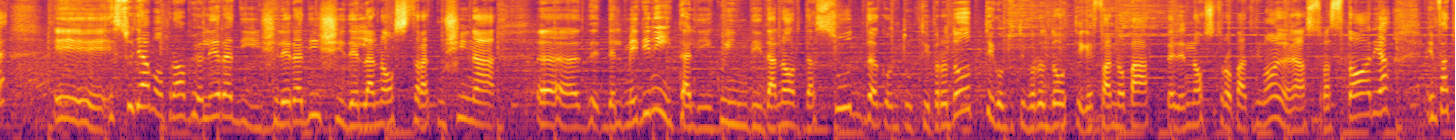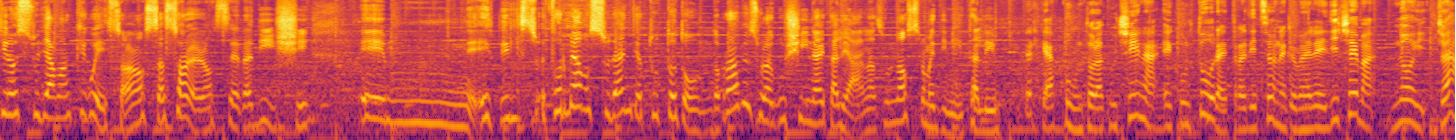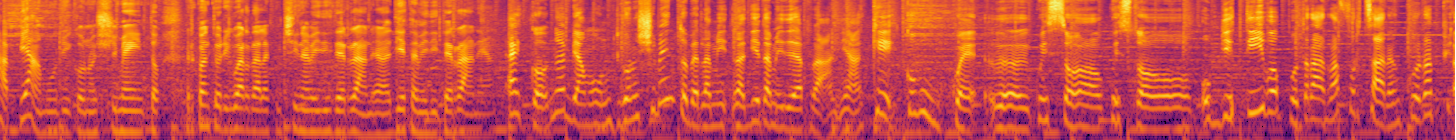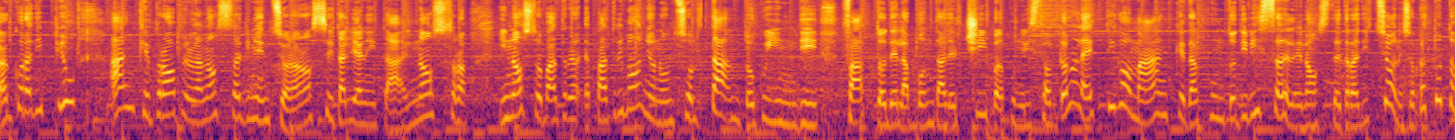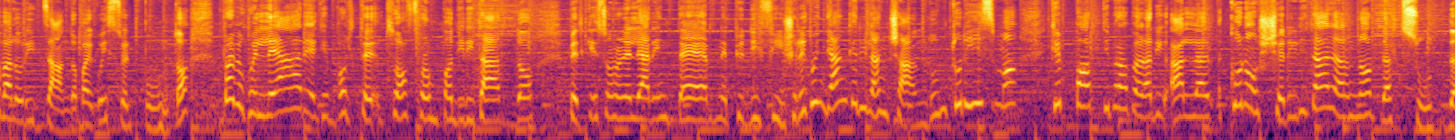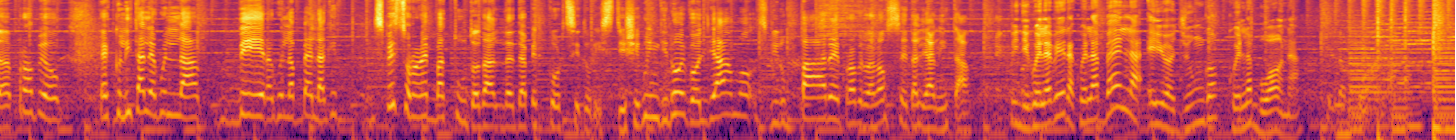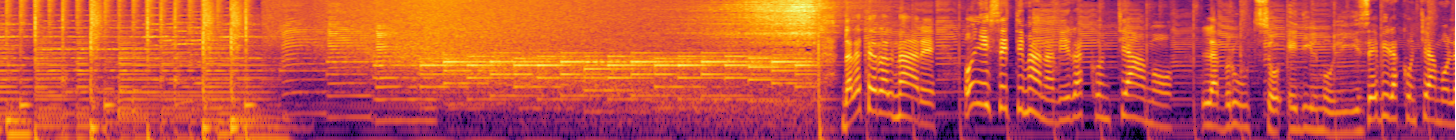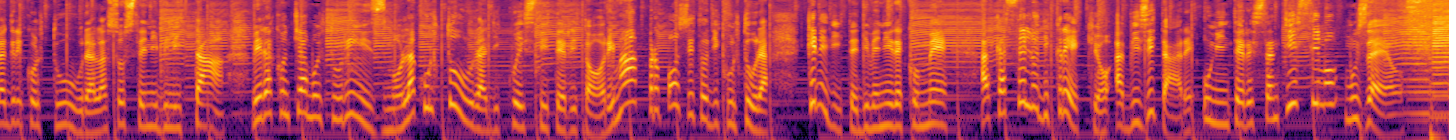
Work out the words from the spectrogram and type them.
e studiamo proprio le radici, le radici della nostra cucina eh, del Made in Italy, quindi da nord a sud con tutti i prodotti, con tutti i prodotti che fanno parte del nostro patrimonio, della nostra storia. Infatti noi studiamo anche questo, la nostra storia, le nostre radici e, mm, e, e, formiamo studenti a tutto tondo proprio sulla cucina italiana, sul nostro Made in Italy. Perché appunto la cucina è cultura e tradizione come lei diceva, noi già abbiamo un riconoscimento per quanto riguarda la cucina mediterranea, la dieta mediterranea. Ecco, noi abbiamo un riconoscimento per la, la dieta mediterranea che comunque eh, questo, questo, obiettivo potrà rafforzare ancora, più, ancora di più anche proprio la nostra dimensione, la nostra italianità, il nostro nostro, il nostro patrimonio non soltanto quindi fatto della bontà del cibo dal punto di vista organolettico ma anche dal punto di vista delle nostre tradizioni, soprattutto valorizzando, poi questo è il punto, proprio quelle aree che a volte soffrono un po' di ritardo perché sono nelle aree interne più difficili, quindi anche rilanciando un turismo che porti proprio a conoscere l'Italia dal nord al sud, proprio ecco, l'Italia quella vera, quella bella che spesso non è battuto dal, da percorsi turistici, quindi noi vogliamo sviluppare proprio la nostra italianità. Quindi quella vera, quella bella e io aggiungo quella buona. Quella buona. Dalla terra al mare, ogni settimana vi raccontiamo l'Abruzzo ed il Molise, vi raccontiamo l'agricoltura, la sostenibilità, vi raccontiamo il turismo, la cultura di questi territori. Ma a proposito di cultura, che ne dite di venire con me al Castello di Crecchio a visitare un interessantissimo museo?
